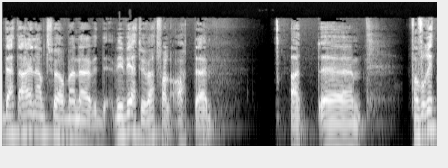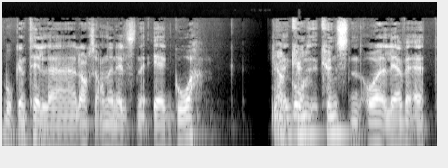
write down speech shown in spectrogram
dette har jeg nevnt før, men eh, vi vet jo i hvert fall at, eh, at eh, favorittboken til eh, Lars Arne Nilsen er Gå. Ja, Eh, Gå. kun, kunsten å leve et,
